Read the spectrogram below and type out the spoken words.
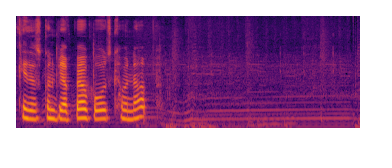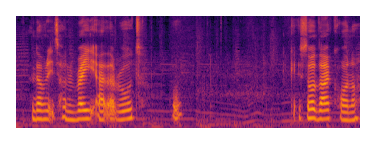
Okay, there's going to be a billboard coming up. And I'm going to turn right at that road. Oh. Okay, it's not that corner.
